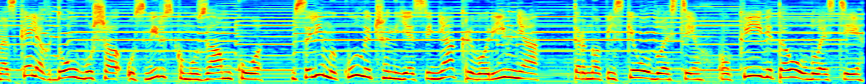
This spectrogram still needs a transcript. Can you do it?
на скелях Довбуша у Свірському замку, в селі Микуличин, Ясеня, Криворівня, Тернопільській області, у Києві та області,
